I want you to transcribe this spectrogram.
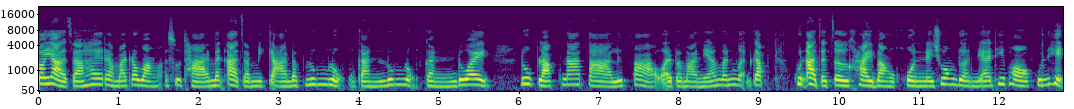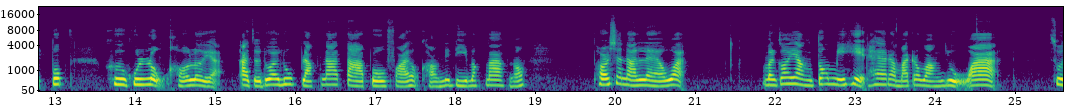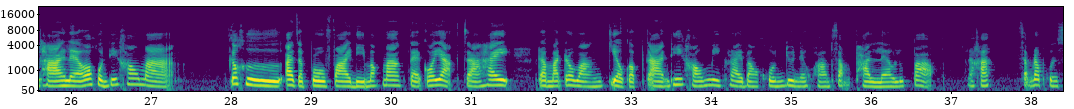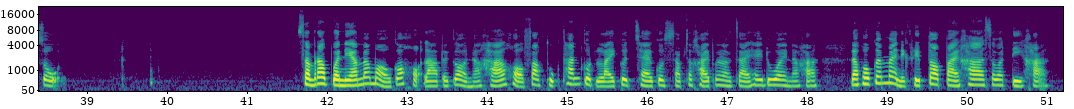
ก็อยากจะให้ระมัดระวังสุดท้ายมันอาจจะมีการแบบลุ่มหลงกันลุ่มหลงกันด้วยรูปลักษณ์หน้าตาหรือเปล่าอะไรประมาณนี้มันเหมือนกับคุณอาจจะเจอใครบางคนในช่วงเดือนนี้ที่พอคุณเห็นปุ๊บ คือคุณหลงเขาเลยอะ อาจจะด้วยรูปลักษณ์หน้าตาโปรไฟล์ของเขาเนี่ยดีมาก ๆ เนาะเพราะฉะนั้นแล้วอะ่ะมันก็ยังต้องมีเหตุให้ระมัดระวังอยู่ว่า สุดท้ายแล้วว่าคนที่เข้ามา ก็คืออาจจะโปรไฟล์ดีมากๆ แต่ก็อยากจะให้ระมัดระวังเกี่ยวกับการที่เขามีใครบางคนอยู่ในความสัมพันธ์แล้วหรือเปล่านะคะสำหรับคนโสด สำหรับวันนี้แม่หมอก็ขอลาไปก่อนนะคะ ขอฝากทุกท่านกดไลค์ กดแชร์ กด Subscribe เป็นกำลังใจให้ด้วยนะคะ แล้วพบกันใหม่ในคลิปต่อไปค่ะ สวัสดีค่ะ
